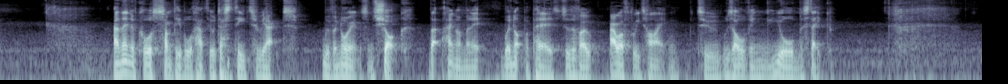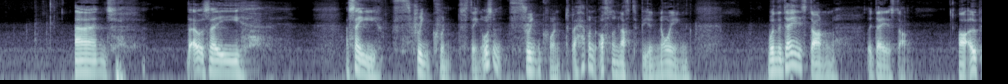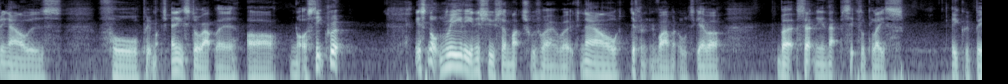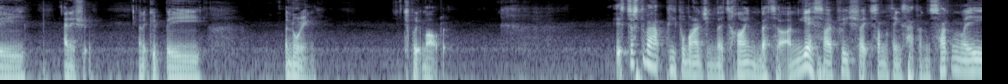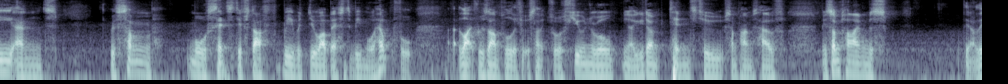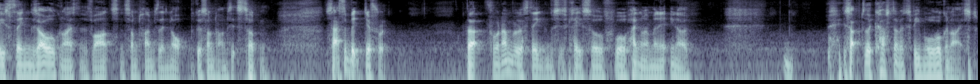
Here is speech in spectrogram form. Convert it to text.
And then, of course, some people have the audacity to react with annoyance and shock that, hang on a minute, we're not prepared to devote our free time to resolving your mistake. And that was a I say frequent thing. It wasn't frequent, but happened often enough to be annoying. When the day is done, the day is done. Our opening hours for pretty much any store out there are not a secret. It's not really an issue so much with where I work now, different environment altogether, but certainly in that particular place, it could be an issue and it could be annoying, to put it mildly. It's just about people managing their time better. And yes, I appreciate some things happen suddenly, and with some more sensitive stuff, we would do our best to be more helpful. Uh, like, for example, if it was something for a funeral, you know, you don't tend to sometimes have. I mean, sometimes you know these things are organised in advance, and sometimes they're not because sometimes it's sudden. So that's a bit different. But for a number of things, it's a case of well, hang on a minute, you know, it's up to the customer to be more organised.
